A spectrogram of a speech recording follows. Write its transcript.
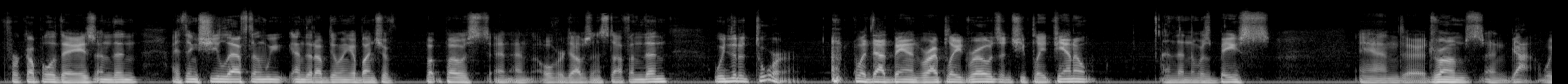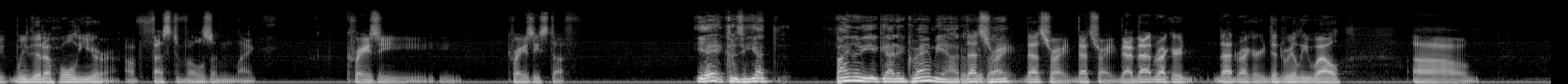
for a couple of days, and then I think she left, and we ended up doing a bunch of posts and, and overdubs and stuff, and then we did a tour with that band where I played Rhodes and she played piano, and then there was bass and uh, drums, and yeah, we, we did a whole year of festivals and like crazy, crazy stuff. Yeah, because you got finally you got a Grammy out of That's it, That's right. That's right. That's right. That that record that record did really well. Uh,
